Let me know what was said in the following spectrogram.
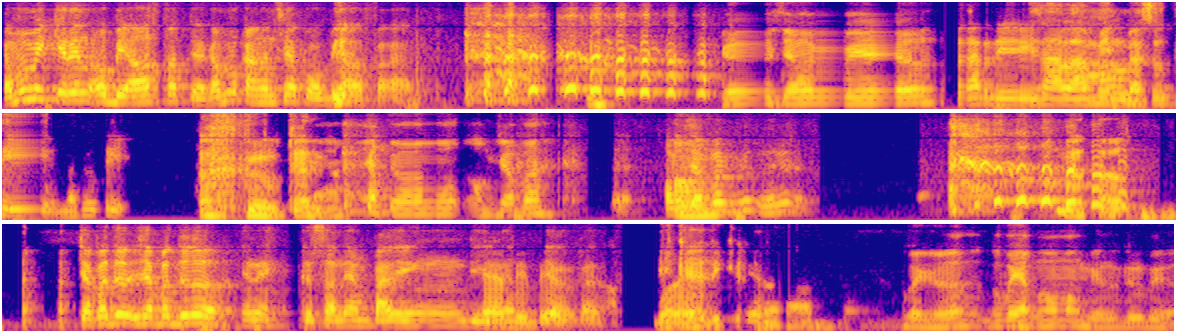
Kamu mikirin OB Alfat ya? Kamu kangen siapa OB Alfat? Bil, siapa Bil? Ntar disalamin Mbak Suti, Mbak Suti. Bukan. Itu Om siapa? Om Om. siapa? Siapa dulu? Siapa dulu? Ini kesan yang paling di Alfat. Dika. Dika. Gue dulu, gue banyak ngomong Bil, dulu Bil.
